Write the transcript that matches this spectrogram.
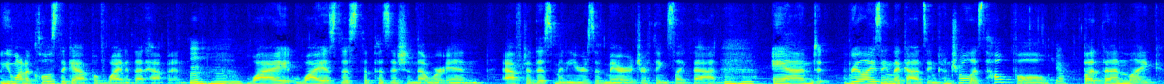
you want to close the gap of why did that happen? Mm-hmm. Why why is this the position that we're in after this many years of marriage or things like that? Mm-hmm. And realizing that god's in control is helpful Yeah. but then like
